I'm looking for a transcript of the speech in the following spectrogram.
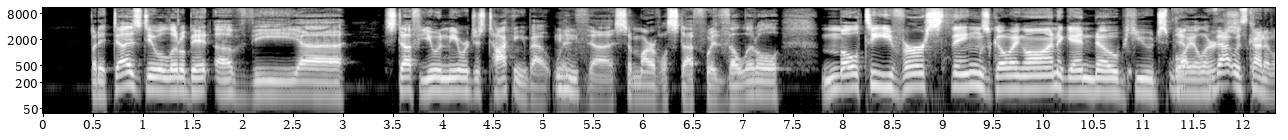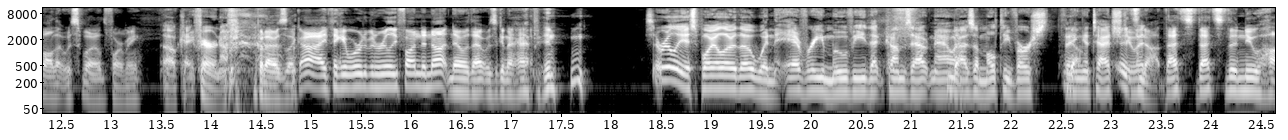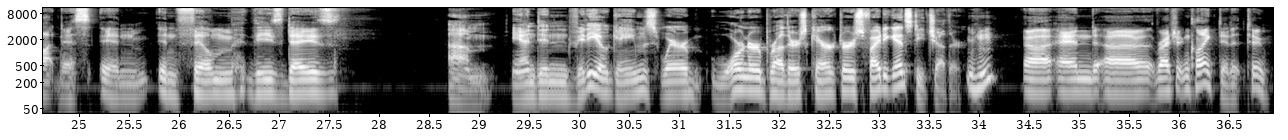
but it does do a little bit of the uh, stuff you and me were just talking about with uh, some Marvel stuff, with the little multiverse things going on. Again, no huge Yep, spoilers. that was kind of all that was spoiled for me. okay. Fair enough. But I was like, ah, I think it would have been really fun to not know that was going to happen. Is it really a spoiler though when every movie that comes out now has a multiverse thing No, attached to it's it? not. That's that's the new hotness in in film these days. um, and in video games where Warner Brothers characters fight against each other. Uh, and uh, Ratchet and Clank did it too.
